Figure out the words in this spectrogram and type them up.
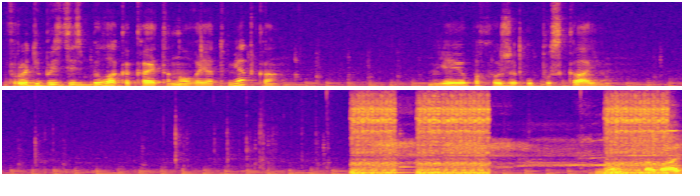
Вроде бы здесь была какая-то новая отметка. Но я ее, похоже, упускаю. Давай.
